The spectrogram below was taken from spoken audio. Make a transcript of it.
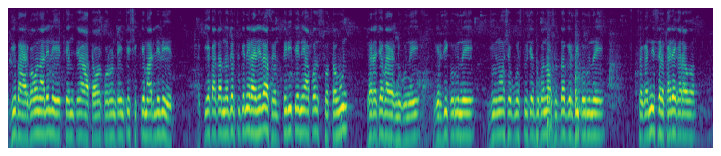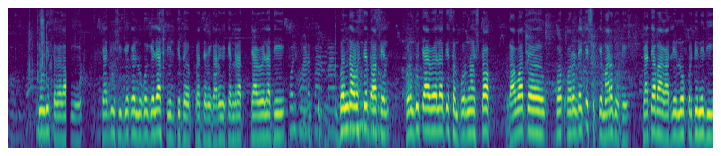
जे बाहेरगावून आलेले आहेत त्यांच्या हातावर क्वारंटाईनचे शिक्के मारलेले आहेत. एखादा एक आता नजर चुकीने राहिलेला असेल तरी त्याने आपण स्वतःहून घराच्या बाहेर निघू नये गर्दी करू नये. जीवनावश्यक वस्तूच्या दुकानावर सुद्धा गर्दी करू नये. सगळ्यांनी सहकार्य करावं. एवढीच सगळं गाडी आहे. त्या दिवशी जे काही लोक गेले असतील तिथं प्राथमिक आरोग्य केंद्रात त्यावेळेला ती बंद अवस्थेत असेल परंतु त्यावेळेला ते संपूर्ण स्टॉप गावात क्वारंटाईनचे शिक्के मारत होते. त्या त्या भागातले लोकप्रतिनिधी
